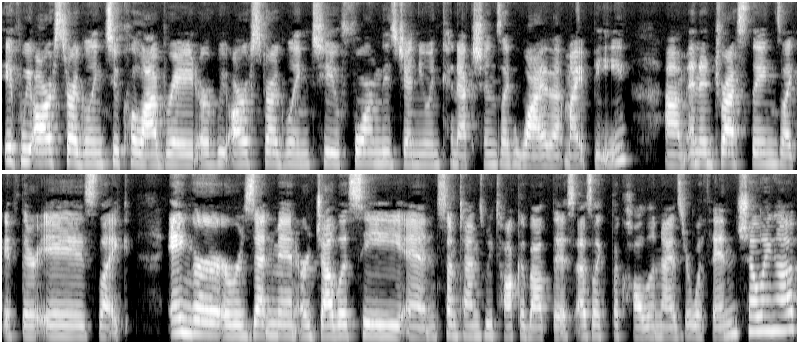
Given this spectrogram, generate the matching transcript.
if we are struggling to collaborate or if we are struggling to form these genuine connections like why that might be um, and address things like if there is like anger or resentment or jealousy. And sometimes we talk about this as like the colonizer within showing up.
